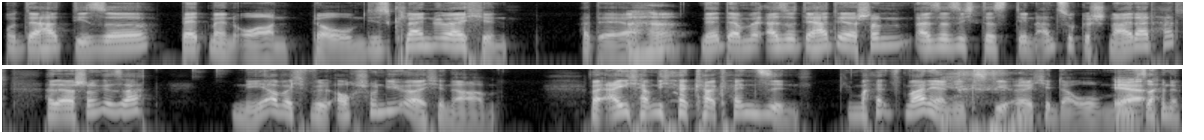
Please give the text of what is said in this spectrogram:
Und der hat diese Batman-Ohren da oben, diese kleinen Öhrchen. Hat er ja. Ne, der, also der hat ja schon, als er sich das, den Anzug geschneidert hat, hat er ja schon gesagt, nee, aber ich will auch schon die Öhrchen haben. Weil eigentlich haben die ja gar keinen Sinn. Die machen ja nichts, die Öhrchen da oben ja. auf, seine,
